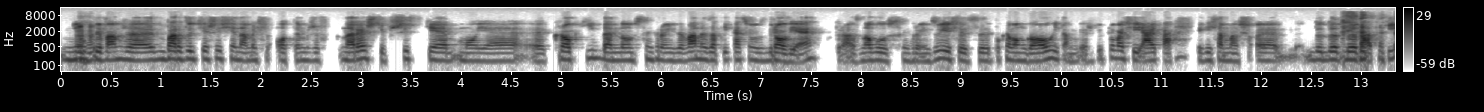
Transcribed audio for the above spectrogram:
nie mhm. ukrywam, że bardzo cieszę się na myśl o tym, że nareszcie wszystkie moje e, kroki będą synchronizowane z aplikacją Zdrowie, która znowu synchronizuje się z Pokémon Go i tam wiesz, wypływa się jajka, jakieś tam masz e, do, do, dodatki.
